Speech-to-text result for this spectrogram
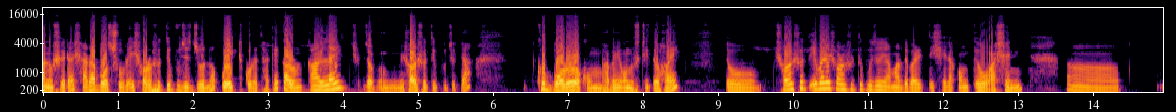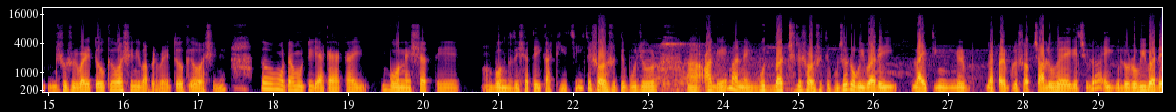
মানুষেরা সারা বছর এই সরস্বতী পুজোর জন্য ওয়েট করে থাকে। কারণ যখন সরস্বতী পুজোটা খুব বড় রকম ভাবে অনুষ্ঠিত হয়। তো সরস্বতী, এবারে সরস্বতী পুজোয় আমাদের বাড়িতে সেরকম কেউ আসেনি। শ্বশুর বাড়িতেও কেউ আসেনি, বাপের বাড়িতেও কেউ আসেনি। তো মোটামুটি একা একাই বোনের সাথে বন্ধুদের সাথেই কাটিয়েছি। তো সরস্বতী পুজোর আগে মানে বুধবার ছিল সরস্বতী পুজো, রবিবারেই লাইটিংয়ের ব্যাপারগুলো সব চালু হয়ে গেছিল। এইগুলো রবিবারে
